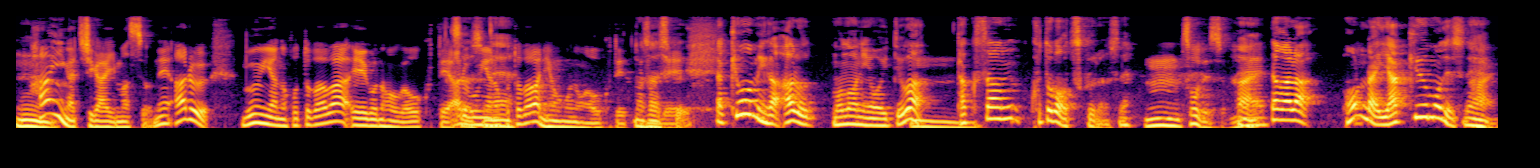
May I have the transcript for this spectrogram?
うん範囲が違いますよね。ある分野の言葉は英語の方が多くて、ある分野の言葉は日本語の方が多くてっていうのでまさしく。興味があるものにおいてはうん、たくさん言葉を作るんですね。うん、そうですよね。はい。だから、本来野球もですね、はい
